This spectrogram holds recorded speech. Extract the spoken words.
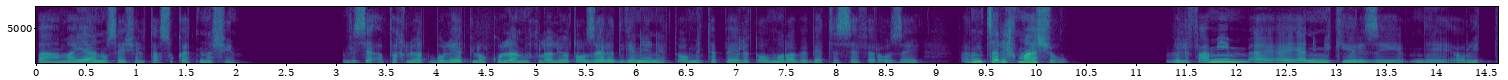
פעם היה נושא של תעסוקת נשים, וזה הפך להיות בולט, לא כולם יכולה להיות עוזרת גננת, או מטפלת, או מורה בבית הספר, או זה, לפעמים צריך משהו. ולפעמים אה, אה, אני מכיר איזה אה, אורית,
